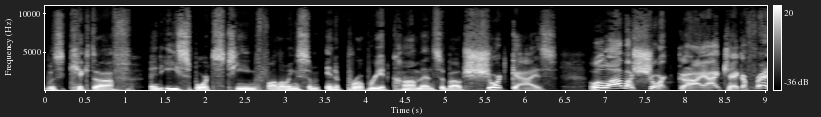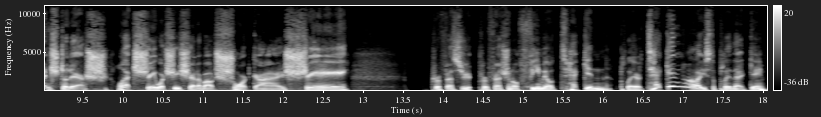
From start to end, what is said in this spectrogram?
was kicked off an esports team following some inappropriate comments about short guys. Well, I'm a short guy. I take offense to this. Let's see what she said about short guys. See? Professor, professional female Tekken player. Tekken? Oh, I used to play that game.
